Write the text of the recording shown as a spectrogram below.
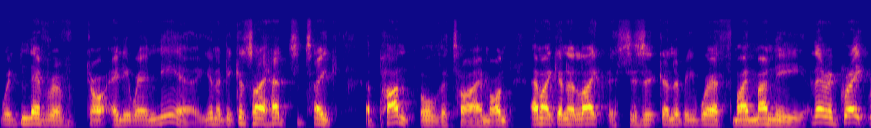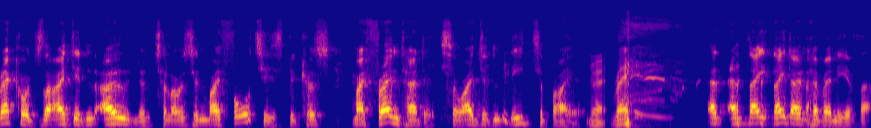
would never have got anywhere near. You know, because I had to take a punt all the time on: Am I going to like this? Is it going to be worth my money? There are great records that I didn't own until I was in my forties because my friend had it, so I didn't need to buy it, Right. and, and they they don't have any of that.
